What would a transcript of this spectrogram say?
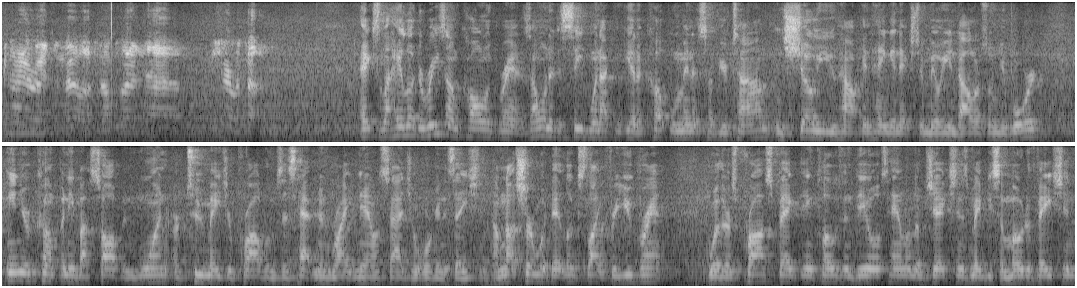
kind of right in the middle of something. Uh, sure, what's up? Excellent. Hey, look, the reason I'm calling Grant is I wanted to see when I can get a couple minutes of your time and show you how I can hang an extra million dollars on your board in your company by solving one or two major problems that's happening right now inside your organization. I'm not sure what that looks like for you, Grant, whether it's prospecting, closing deals, handling objections, maybe some motivation.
